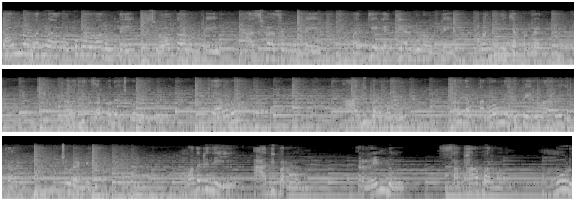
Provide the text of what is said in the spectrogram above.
దానిలో మరలా ఉపపర్వాలు ఉంటాయి. శ్లోకాలు ఉంటాయి ఆశ్వాసములు ఉంటాయి పద్య గద్యాలు కూడా ఉంటాయి. అవన్నీ నేను చెప్పట్లేదు. అవన్నీ చెప్పదలుచుకోలేదు. ఆది పర్వము. అలాగే పర్వముల యొక్క పేర్లు మాత్రమే చెప్తారు. చూడండి. మొదటిది ఆది పర్వం రెండు సభాపర్వం. మూడు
